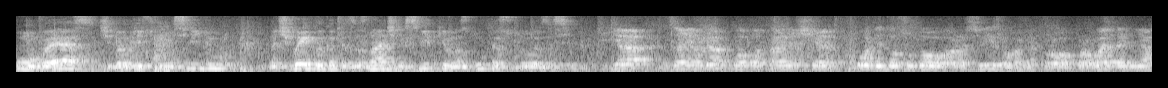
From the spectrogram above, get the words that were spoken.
УМВС чи Бердичського міськвідділу, значить викликати зазначених свідків в наступне судове засідання. Я заявляв клопотання ще в ході досудового розслідування про проведення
